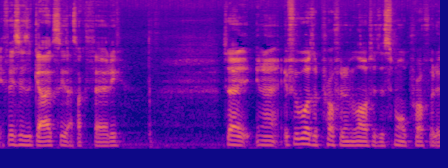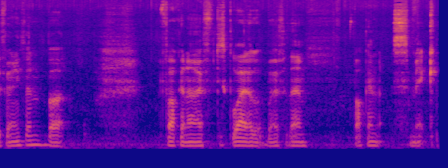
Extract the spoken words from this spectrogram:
if this is a Galaxy, that's like 30. So, you know, if it was a profit and loss, it's a small profit, if anything, but fucking oath. Just glad I got both of them. Fucking smick.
